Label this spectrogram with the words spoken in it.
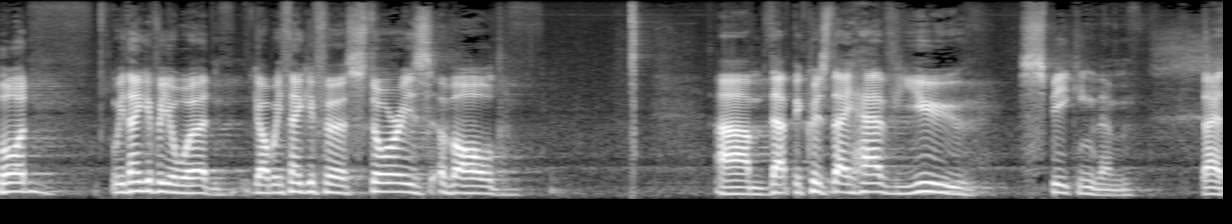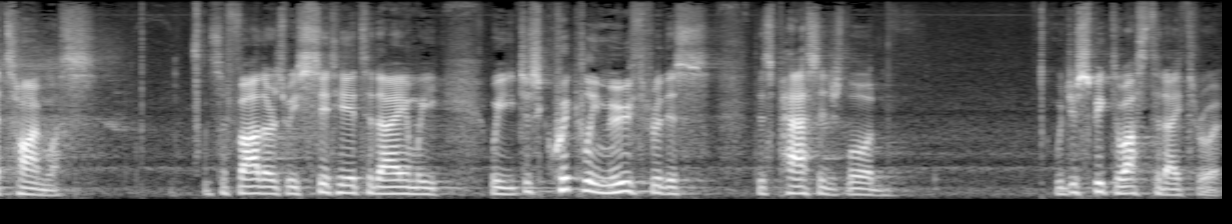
Lord, we thank you for your word. God, we thank you for stories of old um, that because they have you speaking them, they are timeless. So, Father, as we sit here today and we, we just quickly move through this, this passage, Lord, would you speak to us today through it?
